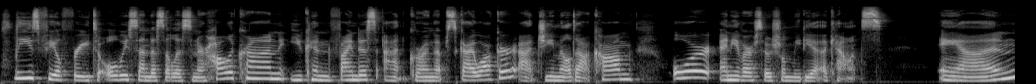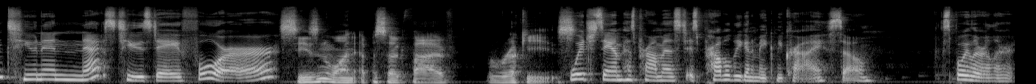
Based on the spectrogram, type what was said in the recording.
please feel free to always send us a listener holocron. You can find us at growingupskywalker at gmail.com or any of our social media accounts. And tune in next Tuesday for season one, episode five, rookies. which Sam has promised is probably going to make me cry. So, spoiler alert.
